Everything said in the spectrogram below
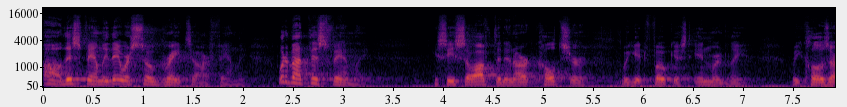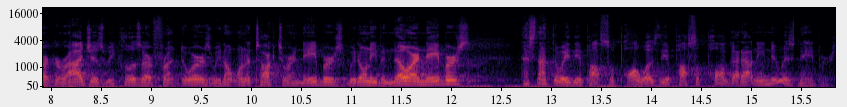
Oh, this family, they were so great to our family. What about this family? You see, so often in our culture, we get focused inwardly. We close our garages, we close our front doors, we don't want to talk to our neighbors, we don't even know our neighbors. That's not the way the Apostle Paul was. The Apostle Paul got out and he knew his neighbors.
